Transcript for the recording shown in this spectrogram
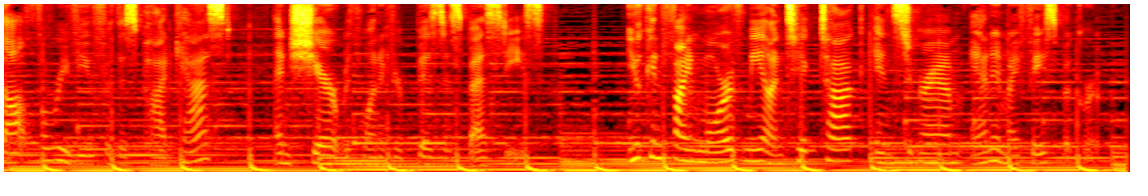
thoughtful review for this podcast and share it with one of your business besties. You can find more of me on TikTok, Instagram, and in my Facebook group.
